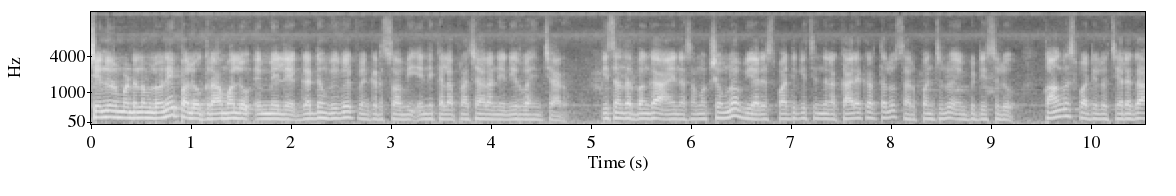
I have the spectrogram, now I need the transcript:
చెన్నూరు మండలంలోని పలు గ్రామాల్లో ఎమ్మెల్యే గడ్డం వివేక్ వెంకటస్వామి ఎన్నికల ప్రచారాన్ని నిర్వహించారు. ఈ సందర్భంగా ఆయన సమక్షంలో బీఆర్ఎస్ పార్టీకి చెందిన కార్యకర్తలు సర్పంచులు ఎంపీటీసీలు కాంగ్రెస్ పార్టీలో చేరగా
